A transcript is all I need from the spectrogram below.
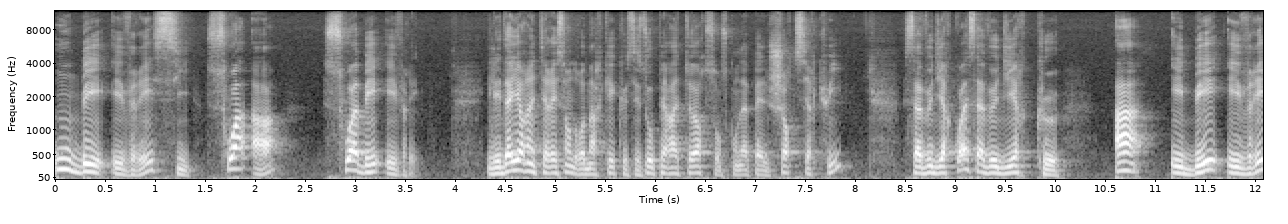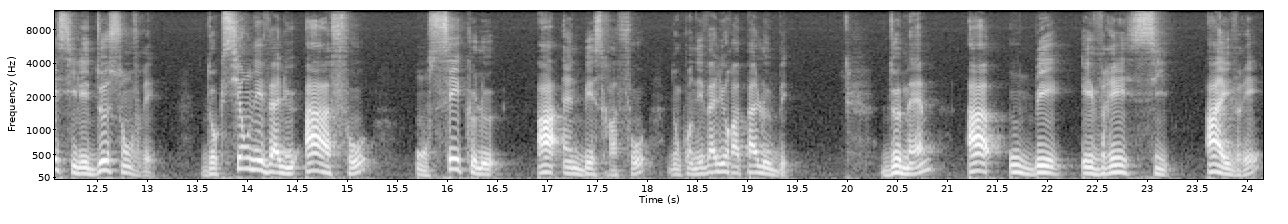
ou B est vrai si soit A, soit B est vrai. Il est d'ailleurs intéressant de remarquer que ces opérateurs sont ce qu'on appelle short-circuit. Ça veut dire quoi? Ça veut dire que A et B est vrai si les deux sont vrais. Donc si on évalue A à faux, on sait que le A and B sera faux, donc on n'évaluera pas le B. De même, A ou B est vrai si A est vrai.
